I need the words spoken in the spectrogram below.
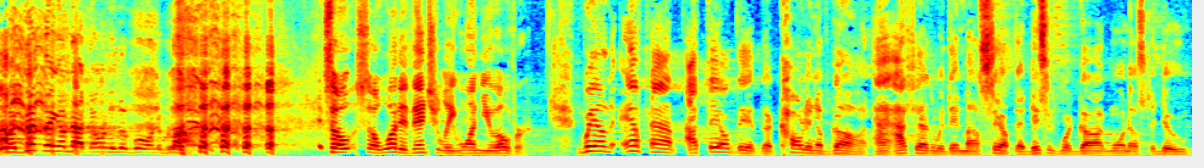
Well, good thing I'm not the only little boy on the block. So, so what eventually won you over? Well, after I, I felt the, the calling of God, I, I felt within myself that this is what God wanted us to do.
